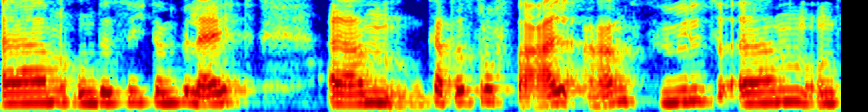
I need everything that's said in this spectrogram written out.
ähm, und es sich dann vielleicht ähm, katastrophal anfühlt ähm, und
